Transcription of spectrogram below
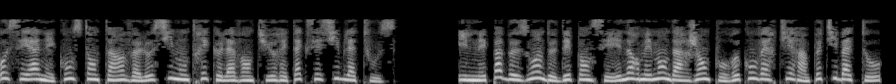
Océane et Constantin veulent aussi montrer que l'aventure est accessible à tous. Il n'est pas besoin de dépenser énormément d'argent pour reconvertir un petit bateau,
